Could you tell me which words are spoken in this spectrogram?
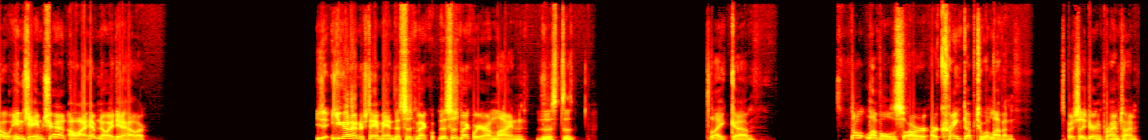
Oh, in-game chat? Oh, I have no idea, Howler. You, you gotta understand, man. This is Mech. This is MechWarrior online. This the like um, salt levels are are cranked up to eleven, especially during prime time.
